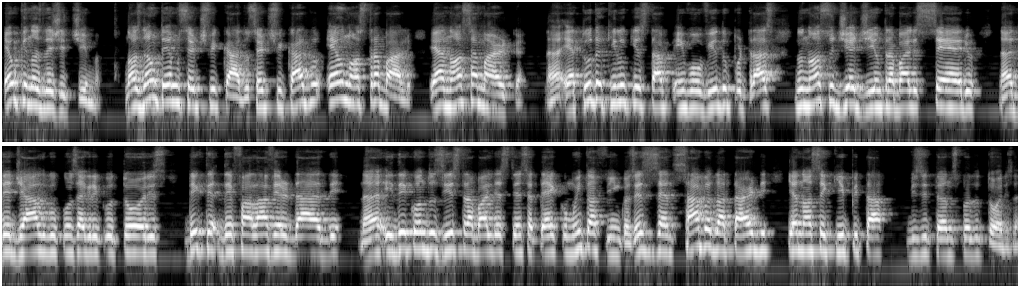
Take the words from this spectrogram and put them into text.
é o que nos legitima. Nós não temos certificado. O certificado é o nosso trabalho, é a nossa marca. Né? É tudo aquilo que está envolvido por trás no nosso dia a dia, um trabalho sério, né? de diálogo com os agricultores, de, de falar a verdade, né? e de conduzir esse trabalho de assistência técnica muito afinco. Às vezes é sábado à tarde e a nossa equipe está visitando os produtores. Né?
